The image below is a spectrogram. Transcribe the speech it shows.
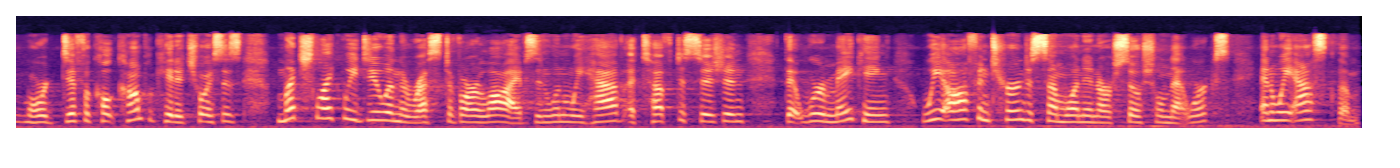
more difficult, complicated choices, much like we do in the rest of our lives. And when we have a tough decision that we're making, we often turn to someone in our social networks and we ask them.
